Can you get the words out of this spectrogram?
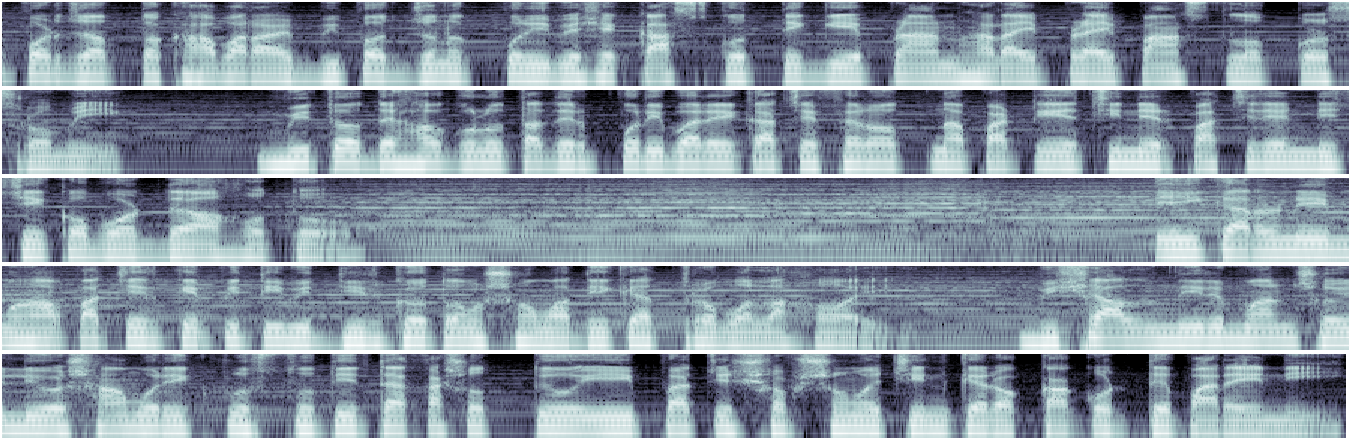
অপর্যাপ্ত খাবার আর বিপজ্জনক পরিবেশে কাজ করতে গিয়ে প্রাণ হারায় প্রায় পাঁচ লক্ষ শ্রমিক। মৃতদেহগুলো তাদের পরিবারের কাছে ফেরত না পাঠিয়ে চীনের প্রাচীরের নিচে কবর দেওয়া হতো। এই কারণেই মহাপ্রাচীরকে পৃথিবীর দীর্ঘতম সমাধিক্ষেত্র বলা হয়। বিশাল নির্মাণ শৈলী ও সামরিক প্রস্তুতি থাকা সত্ত্বেও এই প্রাচীর সবসময় চীনকে রক্ষা করতে পারেনি।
